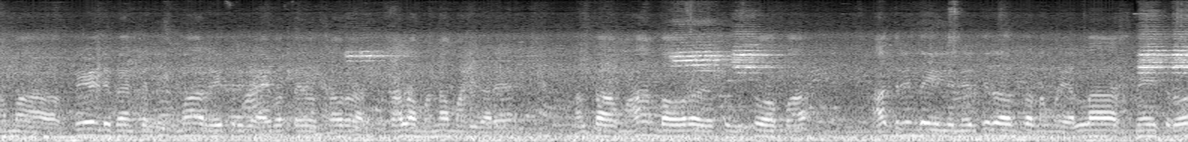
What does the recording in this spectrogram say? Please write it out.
ನಮ್ಮ ಪಿ ಎಲ್ ಡಿ ಬ್ಯಾಂಕಲ್ಲಿ ಸುಮಾರು ರೈತರಿಗೆ ಐವತ್ತೈವತ್ತು ಸಾವಿರ ಸಾಲ ಮನ್ನಾ ಮಾಡಿದ್ದಾರೆ. ಅಂಥ ಮಹಾನ್ ಭಾವರ ಇವತ್ತು ಹುಟ್ಟುಹಬ್ಬ ಆದ್ದರಿಂದ ಇಲ್ಲಿ ನೆರೆದಿರುವಂಥ ನಮ್ಮ ಎಲ್ಲ ಸ್ನೇಹಿತರು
